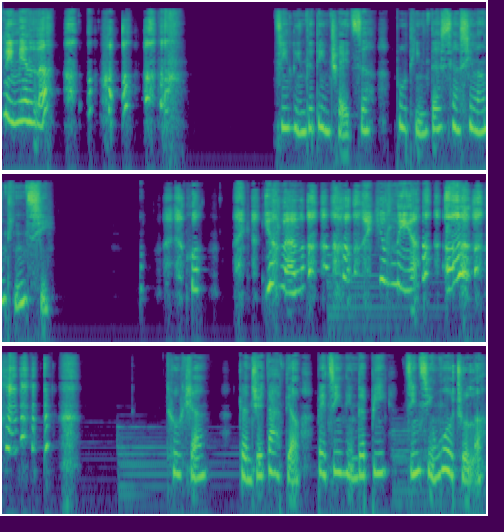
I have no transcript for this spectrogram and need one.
里面来！”精灵的电锤子不停的向新郎挺起，我又来了，用力啊！突然感觉大屌被精灵的逼紧紧握住了，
